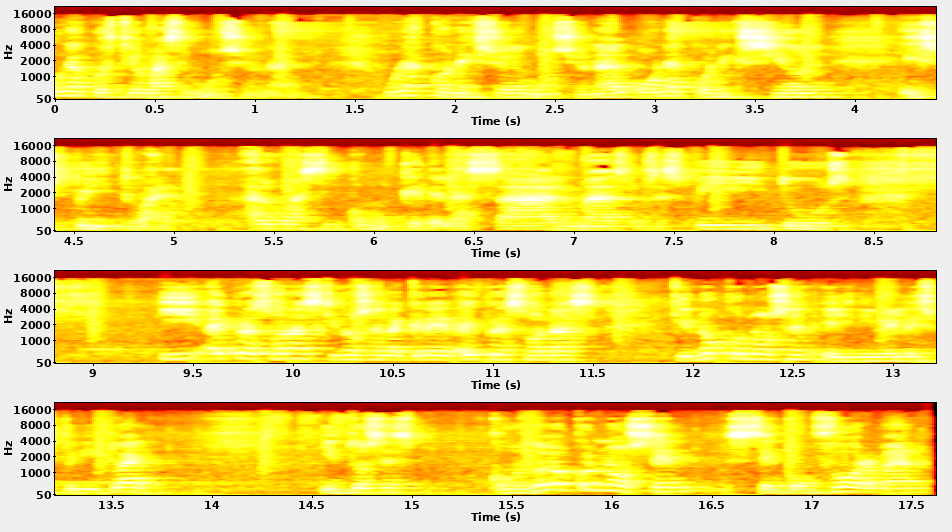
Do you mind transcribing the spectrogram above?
una cuestión más emocional una conexión emocional o una conexión espiritual. Algo así como que de las almas, los espíritus. Y hay personas que no se la creen, hay personas que no conocen el nivel espiritual. Y entonces, como no lo conocen, se conforman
